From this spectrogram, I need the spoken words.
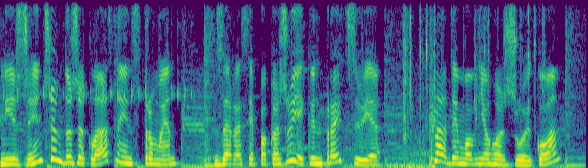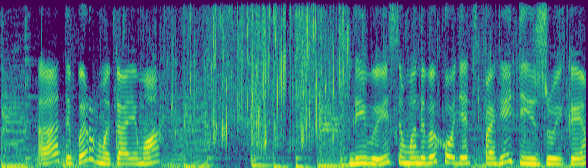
Між іншим, дуже класний інструмент. Зараз я покажу, як він працює. Кладемо в нього жуйку, а тепер вмикаємо. Дивись, у мене виходять спагеті із жуйки.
